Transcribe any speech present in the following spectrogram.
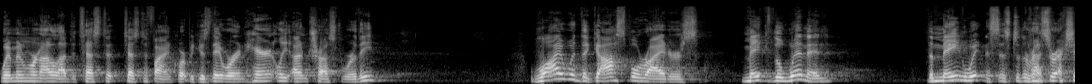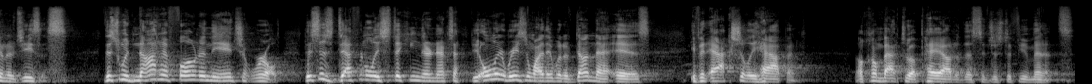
women were not allowed to testi- testify in court because they were inherently untrustworthy. Why would the gospel writers make the women the main witnesses to the resurrection of Jesus? This would not have flown in the ancient world. This is definitely sticking their necks out. The only reason why they would have done that is if it actually happened. I'll come back to a payout of this in just a few minutes.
